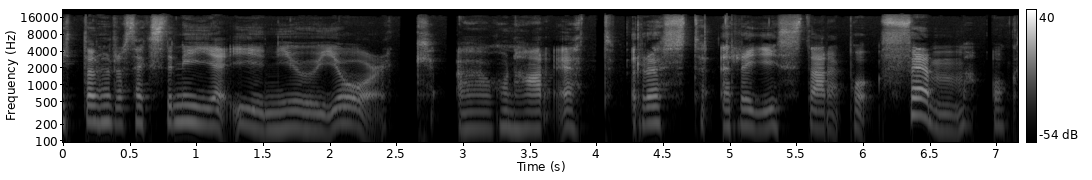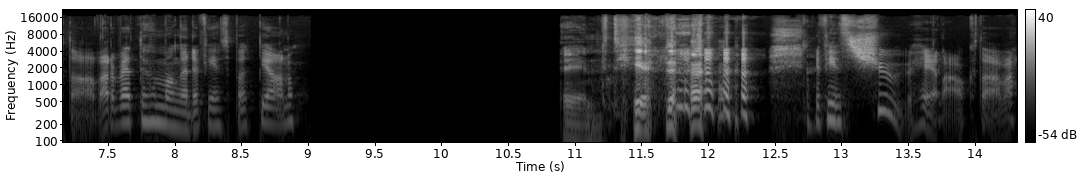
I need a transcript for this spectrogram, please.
1969 i New York. Eh, hon har ett röstregister på fem oktaver. Vet du hur många det finns på ett piano? En tiedä. det finns sju hela oktaver.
